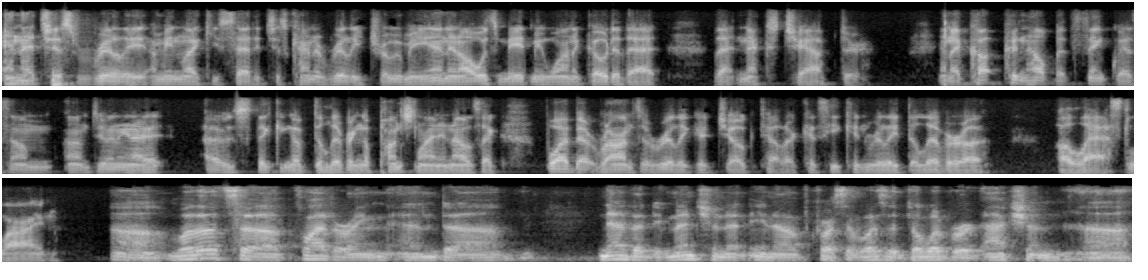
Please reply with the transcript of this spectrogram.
And that just really i mean like you said it just kind of really drew me in and always made me want to go to that that next chapter. And i cu- couldn't help but think as i'm, I'm doing it I, I was thinking of delivering a punchline and i was like boy i bet ron's a really good joke teller because he can really deliver a, a last line uh, well, that's uh, flattering. And uh, now that you mention it, you know, of course, it was a deliberate action. Uh,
